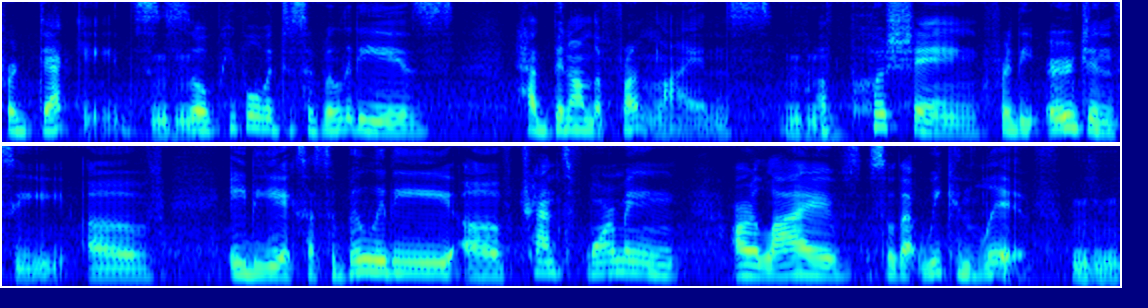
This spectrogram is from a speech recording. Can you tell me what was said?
for decades. Mhm. So people with disabilities have been on the front lines of pushing for the urgency of ADA accessibility, of transforming our lives so that we can live Mhm.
